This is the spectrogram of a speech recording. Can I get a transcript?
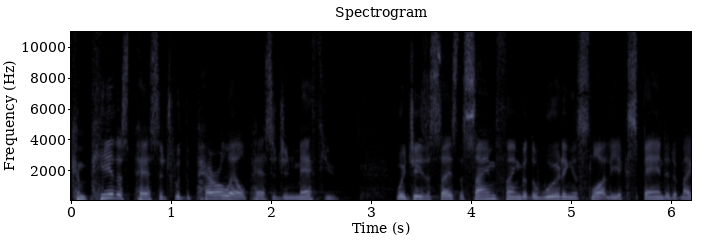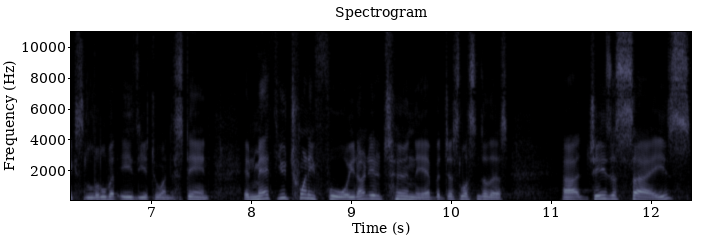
compare this passage with the parallel passage in Matthew, where Jesus says the same thing, but the wording is slightly expanded. It makes it a little bit easier to understand. In Matthew 24, you don't need to turn there, but just listen to this. Uh, Jesus says,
